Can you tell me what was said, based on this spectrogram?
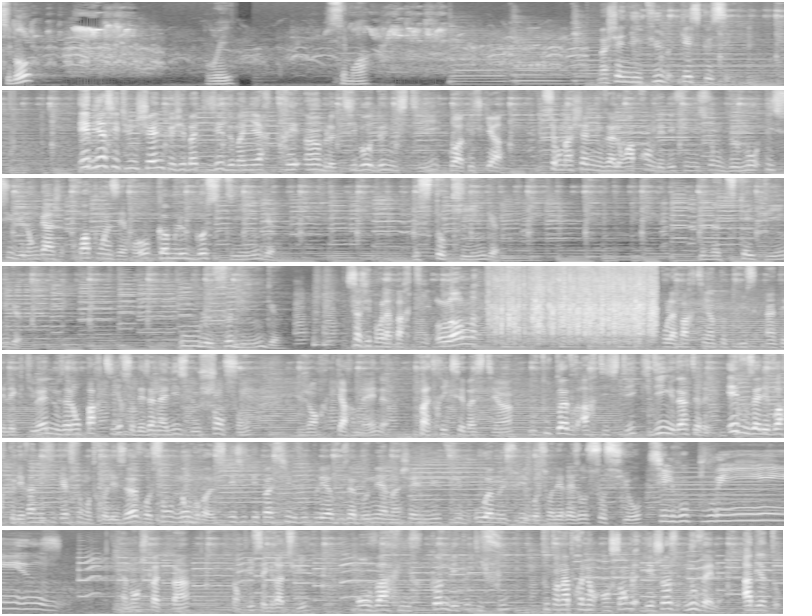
Thibaut Oui, c'est moi. Ma chaîne YouTube, qu'est-ce que c'est? Eh bien, c'est une chaîne que j'ai baptisée de manière très humble Thibaut Denisti. Quoi, qu'est-ce qu'il y a? Sur ma chaîne, nous allons apprendre des définitions de mots issus du langage 3.0, comme le ghosting, le stalking, le nutscaping ou le phubbing. Ça, c'est pour la partie LOL. Pour la partie un peu plus intellectuelle, nous allons partir sur des analyses de chansons du genre Carmen, Patrick Sébastien ou toute œuvre artistique digne d'intérêt. Et vous allez voir que les ramifications entre les œuvres sont nombreuses. N'hésitez pas s'il vous plaît à vous abonner à ma chaîne YouTube ou à me suivre sur les réseaux sociaux. S'il vous plaît Ça mange pas de pain, en plus c'est gratuit. On va rire comme des petits fous tout en apprenant ensemble des choses nouvelles. A bientôt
